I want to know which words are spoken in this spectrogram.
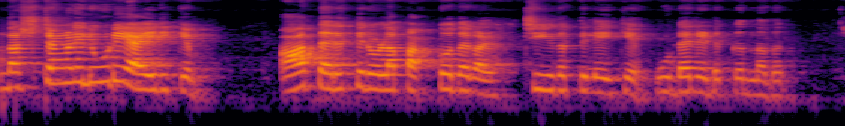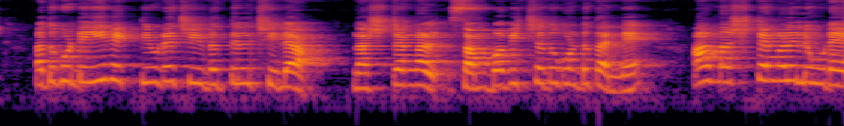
നഷ്ടങ്ങളിലൂടെ ആയിരിക്കും ആ തരത്തിലുള്ള പക്വതകൾ ജീവിതത്തിലേക്ക് ഉടലെടുക്കുന്നത്. അതുകൊണ്ട് ഈ വ്യക്തിയുടെ ജീവിതത്തിൽ ചില നഷ്ടങ്ങൾ സംഭവിച്ചതുകൊണ്ട് തന്നെ ആ നഷ്ടങ്ങളിലൂടെ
